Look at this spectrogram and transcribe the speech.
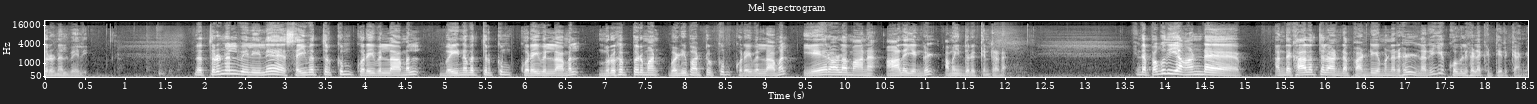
திருநெல்வேலி. இந்த திருநெல்வேலியில் சைவத்திற்கும் குறைவில்லாமல் வைணவத்திற்கும் குறைவில்லாமல் முருகப்பெருமான் வழிபாட்டிற்கும் குறைவில்லாமல் ஏராளமான ஆலயங்கள் அமைந்திருக்கின்றன. இந்த பகுதியை ஆண்ட அந்த காலத்தில் ஆண்ட பாண்டிய மன்னர்கள் நிறைய கோவில்களை கட்டியிருக்காங்க.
